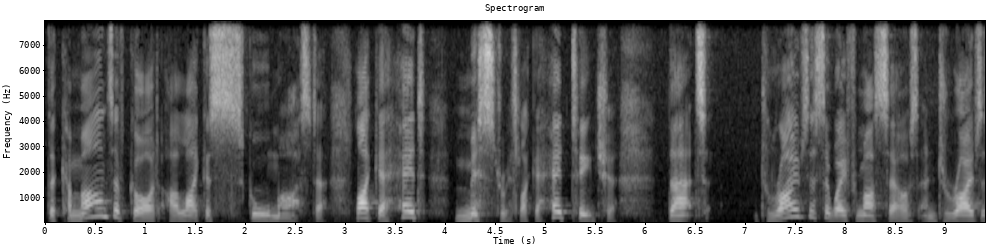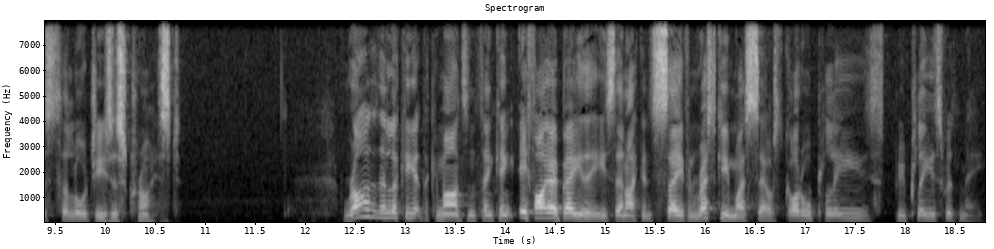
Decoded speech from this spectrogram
the commands of God are like a schoolmaster, like a head mistress, like a head teacher that drives us away from ourselves and drives us to the Lord Jesus Christ. Rather than looking at the commands and thinking, if I obey these, then I can save and rescue myself, God will please, be pleased with me.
